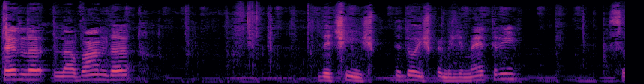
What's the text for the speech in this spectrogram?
Perlă, lavandă de 5, de 12 mm. Să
